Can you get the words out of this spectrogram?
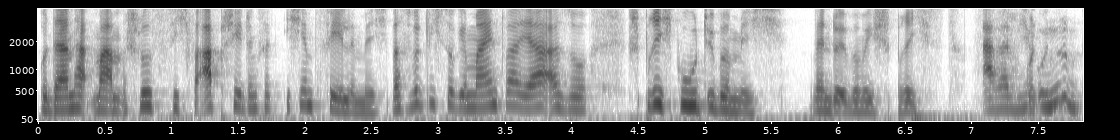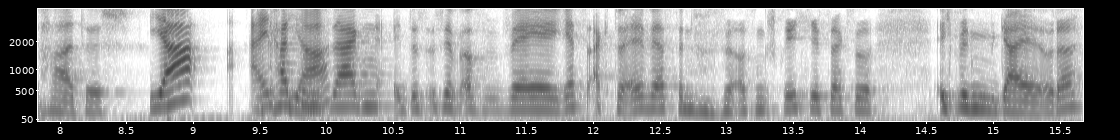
Und dann hat man am Schluss sich verabschiedet und gesagt, ich empfehle mich. Was wirklich so gemeint war, ja, also sprich gut über mich, wenn du über mich sprichst. Aber wie unsympathisch. Ja, ein Du kannst ja. ja nicht sagen, das ist ja, wäre jetzt aktuell wärst, wenn du so aus dem Gespräch gehst, sagst so, ich bin geil, oder?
